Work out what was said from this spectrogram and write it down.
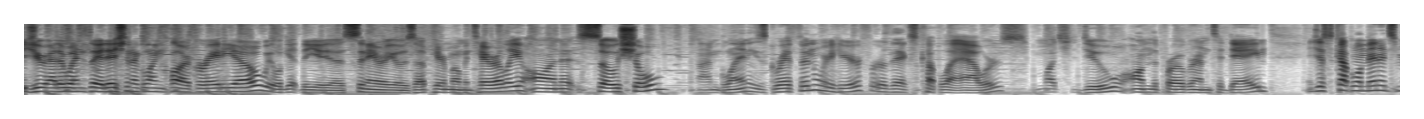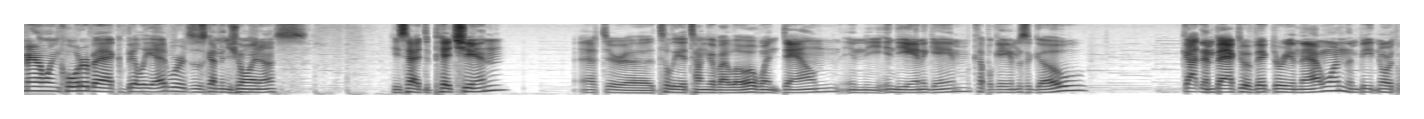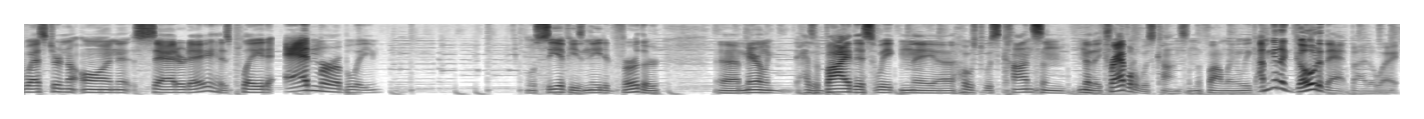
Would You Rather Wednesday edition of Glenn Clark Radio. We will get the uh, scenarios up here momentarily on social. I'm Glenn. He's Griffin. We're here for the next couple of hours. Much to do on the program today. In just a couple of minutes, Maryland quarterback Billy Edwards is going to join us. He's had to pitch in after uh, Taulia Tagovailoa went down in the Indiana game a couple games ago. Got them back to a victory in that one, then beat Northwestern on Saturday. Has played admirably. We'll see if he's needed further. Uh, Maryland has a bye this week, and they uh, host Wisconsin. No, they travel to Wisconsin the following week. I'm going to go to that, by the way.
